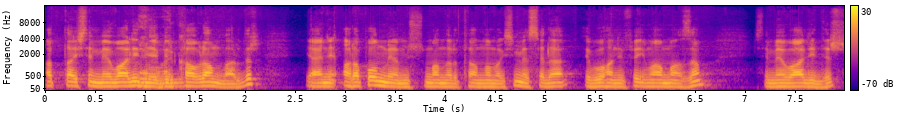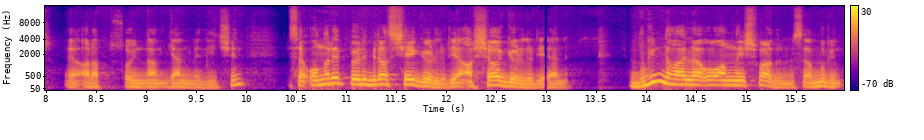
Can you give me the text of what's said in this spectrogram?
Hatta işte mevali diye bir kavram vardır. Yani Arap olmayan Müslümanları tanımlamak için mesela Ebu Hanife İmam-ı Azam işte mevalidir. e, Arap soyundan gelmediği için. Mesela onlar hep böyle biraz şey görülür. Yani aşağı görülür yani. Bugün de hala o anlayış vardır. Mesela bugün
